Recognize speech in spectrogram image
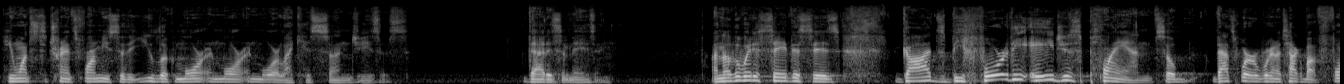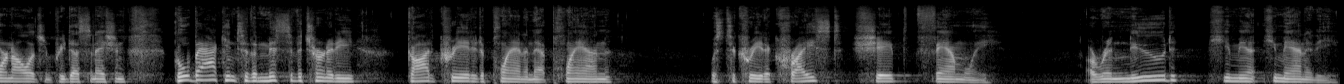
He wants to transform you so that you look more and more and more like his son, Jesus. That is amazing. Another way to say this is God's before the ages plan. So that's where we're going to talk about foreknowledge and predestination. Go back into the mists of eternity. God created a plan, and that plan was to create a Christ shaped family, a renewed humanity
